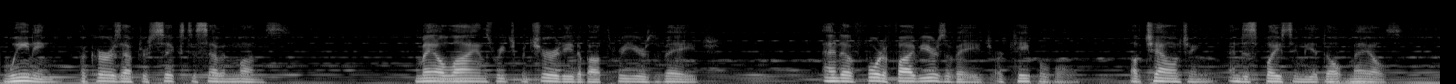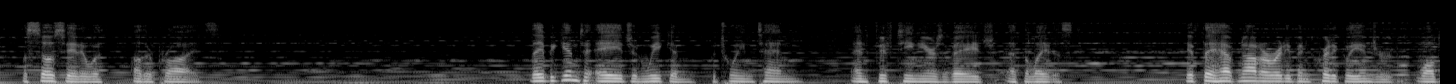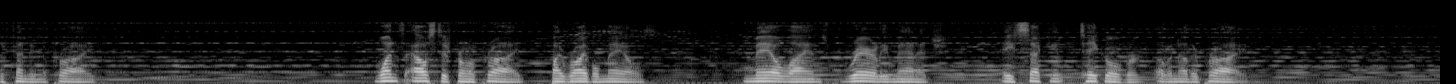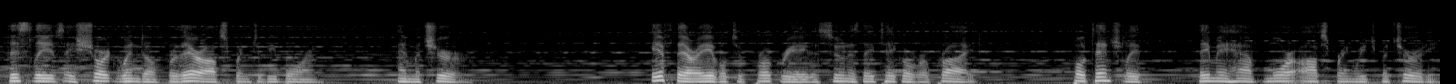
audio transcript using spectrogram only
Weaning occurs after six to seven months. Male lions reach maturity at about three years of age, and of four to five years of age are capable of challenging and displacing the adult males associated with other prides. They begin to age and weaken between 10 and 15 years of age at the latest, if they have not already been critically injured while defending the pride. Once ousted from a pride by rival males, male lions rarely manage a second takeover of another pride. This leaves a short window for their offspring to be born and mature. If they are able to procreate as soon as they take over a pride, potentially they may have more offspring reach maturity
